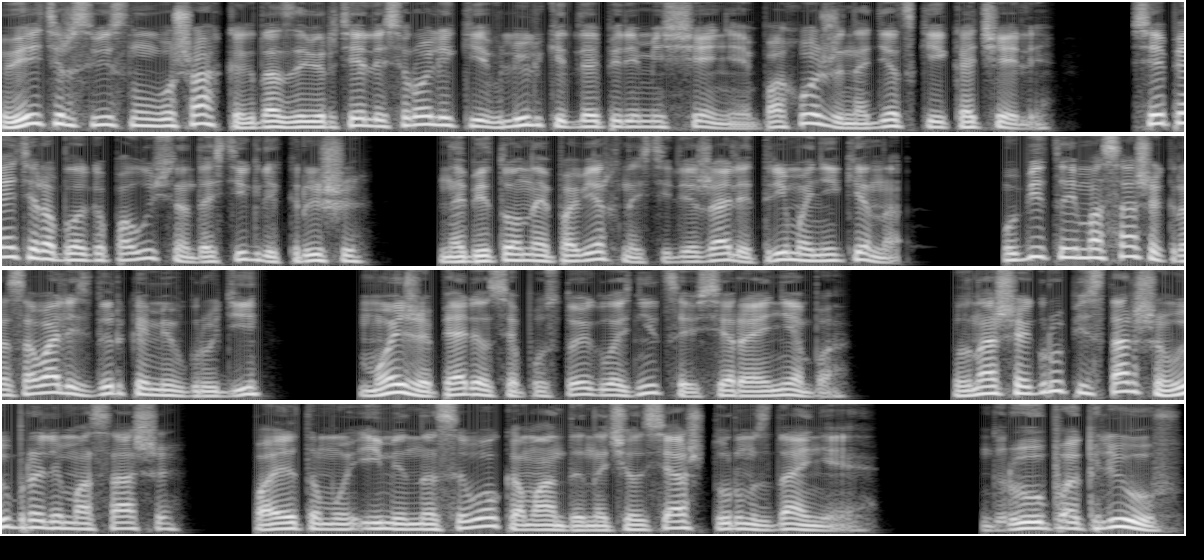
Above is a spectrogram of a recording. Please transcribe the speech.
Ветер свистнул в ушах, когда завертелись ролики в люльке для перемещения, похожие на детские качели. Все пятеро благополучно достигли крыши. На бетонной поверхности лежали три манекена, Убитые массажи красовались дырками в груди. Мой же пялился пустой глазницей в серое небо. В нашей группе старшим выбрали массажи, поэтому именно с его команды начался штурм здания. «Группа Клюв,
